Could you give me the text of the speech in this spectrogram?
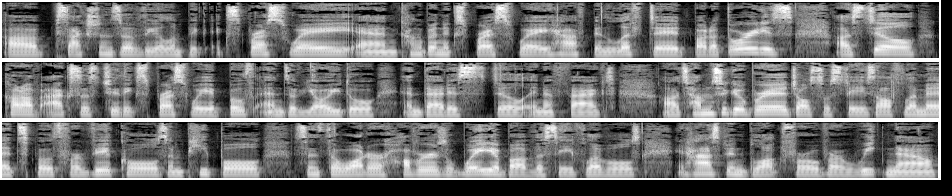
uh, sections of the Olympic Expressway And Gangbyeon Expressway have been lifted, but authorities uh, still cut off access to the expressway at both ends of Yeouido, and that is still in effect. Uh, Jamsugyo Bridge also stays off limits, both for vehicles and people, since the water hovers way above the safe levels. It has been blocked for over a week now.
